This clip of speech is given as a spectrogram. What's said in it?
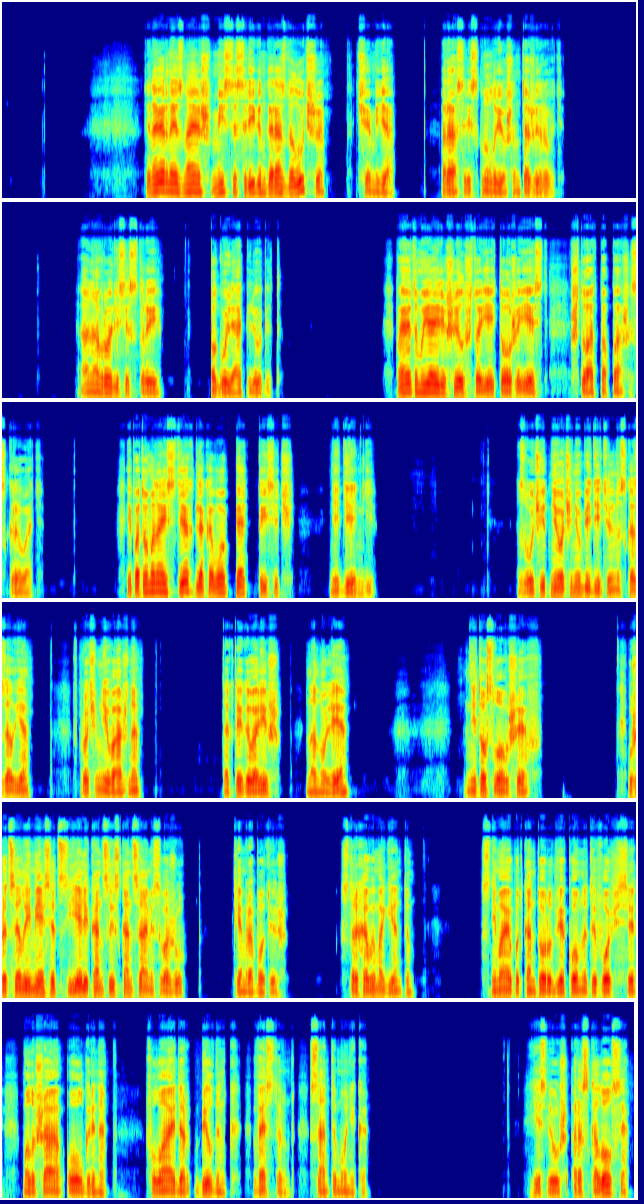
— Ты, наверное, знаешь, миссис Риган гораздо лучше, чем я, раз рискнул ее шантажировать. Она вроде сестры, погулять любит. Поэтому я и решил, что ей тоже есть, что от папаши скрывать. И потом она из тех, для кого пять тысяч — не деньги. Звучит не очень убедительно, — сказал я. Впрочем, неважно. Так ты говоришь, на нуле? Не то слово, шеф. Уже целый месяц еле концы с концами свожу. Кем работаешь? Страховым агентом. Снимаю под контору две комнаты в офисе малыша Олгрина. Фулайдер Билдинг, Вестерн, Санта-Моника. Если уж раскололся,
